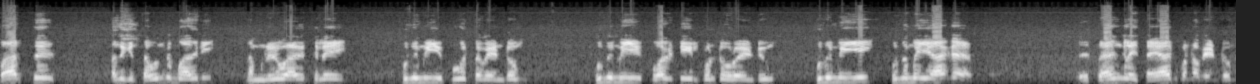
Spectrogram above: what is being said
பார்த்து அதுக்கு தகுந்த மாதிரி நம் நிர்வாகத்திலே புதுமையை புகுத்த வேண்டும் புதுமையை குவாலிட்டியில் கொண்டு வர வேண்டும் புதுமையை புதுமையாக தகங்களை தயார் பண்ண வேண்டும்.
